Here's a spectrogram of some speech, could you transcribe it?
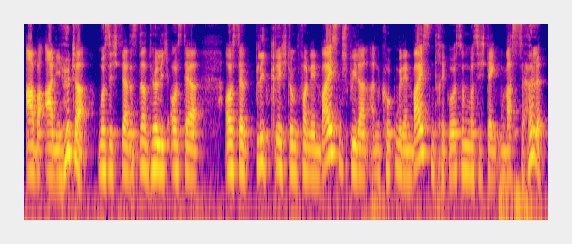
aber Adi Hütter muss sich das natürlich aus der, aus der Blickrichtung von den weißen Spielern angucken, mit den weißen Trikots und muss sich denken, was zur Hölle?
